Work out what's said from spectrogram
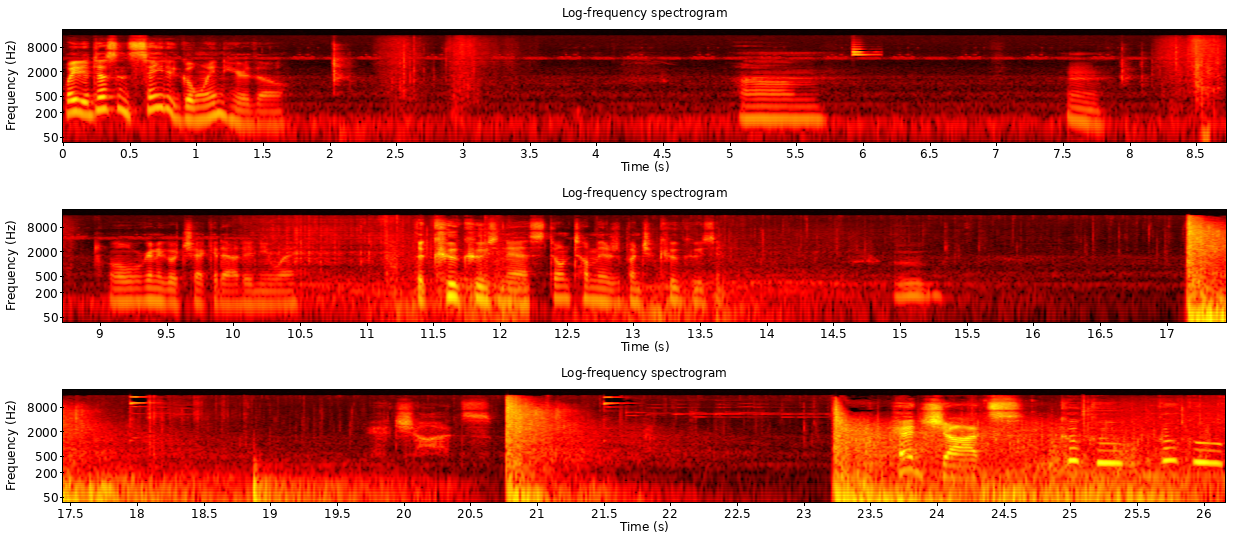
Wait, it doesn't say to go in here, though. Um... Hmm. Well, we're gonna go check it out anyway. The Cuckoo's Nest. Don't tell me there's a bunch of cuckoos in... Ooh. Headshots. Cuckoo, cuckoo.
